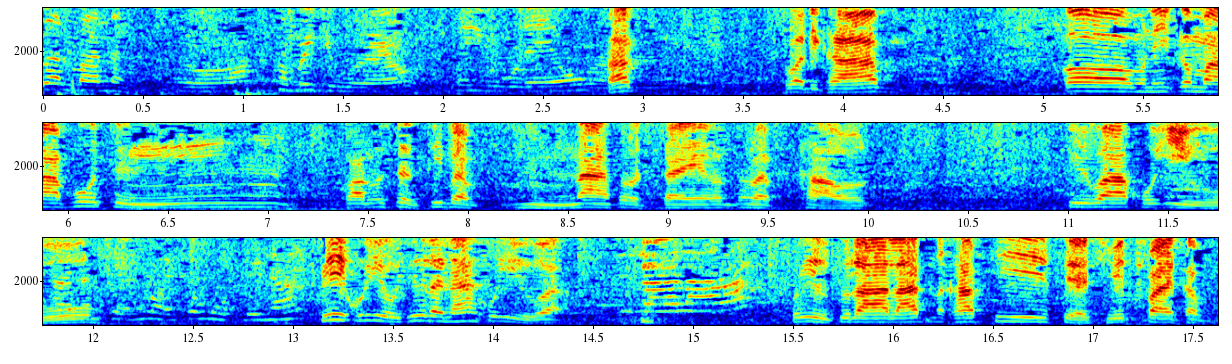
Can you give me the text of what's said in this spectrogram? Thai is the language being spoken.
พื่อนมันอะเหรอเขาไม่อยู่แล้ว ไม่อยู่แล้วครับ สวัสดีครับ ก็วันนี้ก็มาพูดถึงความรู้สึกที่แบบอืมน่าสนใจครับสำหรับข่าวที่ว่าครูอิ๋วแข็งหน่อยสมุดเลยนะพี่ครูอิ๋วชื่ออะไรนะครูอิ๋วอะเวลาละครูอิ๋วจุฬารัตน์นะครับ ที่เสียชีวิตไปกับ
